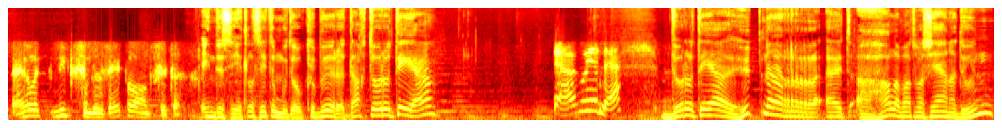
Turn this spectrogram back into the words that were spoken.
eigenlijk niks in de zetel aan het zitten. In de zetel zitten moet ook gebeuren. Dag Dorothea. Ja, goeiedag. Dorothea Hupner uit Halle. Wat was jij aan het doen?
